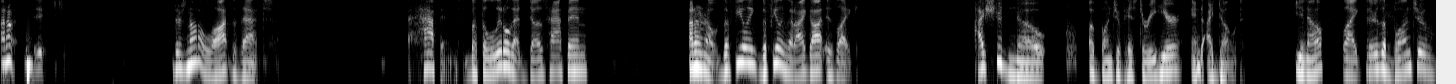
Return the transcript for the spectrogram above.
I don't. It, there's not a lot that happens, but the little that does happen, I don't know. The feeling, the feeling that I got is like, I should know a bunch of history here and I don't. You know, like there's a bunch of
